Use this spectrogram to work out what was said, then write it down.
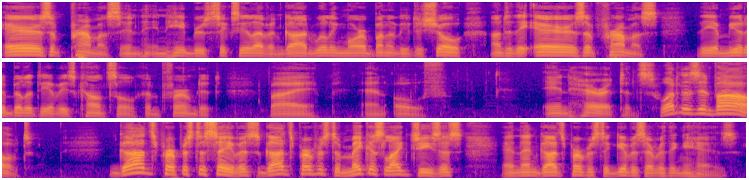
Heirs of promise in, in Hebrews 6:11 God willing more abundantly to show unto the heirs of promise the immutability of his counsel confirmed it by an oath. Inheritance. What is involved? God's purpose to save us God's purpose to make us like Jesus and then God's purpose to give us everything he has.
